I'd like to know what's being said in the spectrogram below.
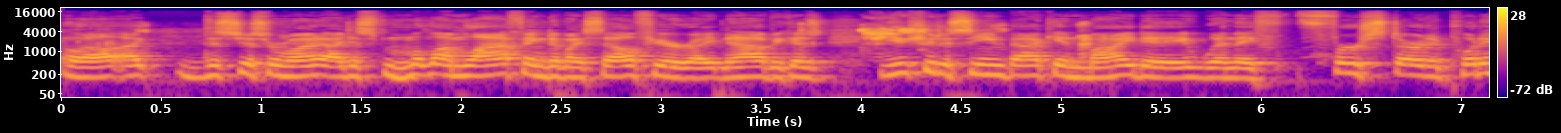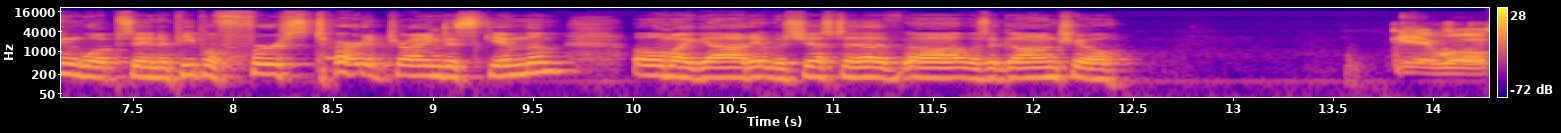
Well, I, this just reminded. I just I'm laughing to myself here right now because you should have seen back in my day when they first started putting whoops in and people first started trying to skim them. Oh my God, it was just a uh, it was a gong show. Yeah, well,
